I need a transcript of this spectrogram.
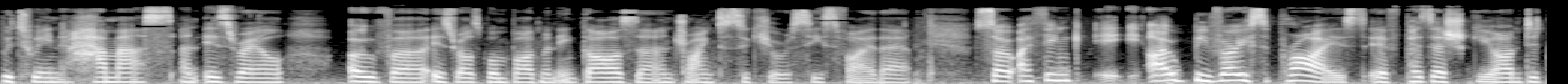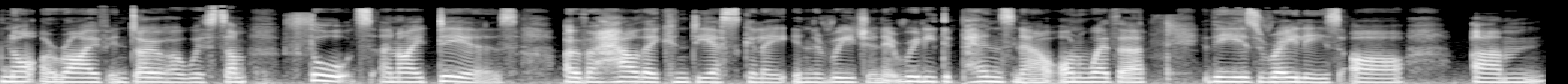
between Hamas and Israel over Israel's bombardment in Gaza and trying to secure a ceasefire there. So I think it, I would be very surprised if Pezeshkian did not arrive in Doha with some thoughts and ideas over how they can de escalate in the region. It really depends now on whether the Israelis are um,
